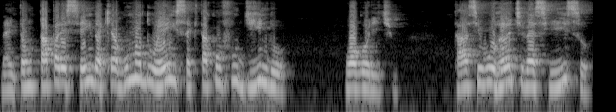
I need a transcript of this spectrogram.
Né? Então está aparecendo aqui alguma doença que está confundindo o algoritmo. Tá? Se o Wuhan tivesse isso,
